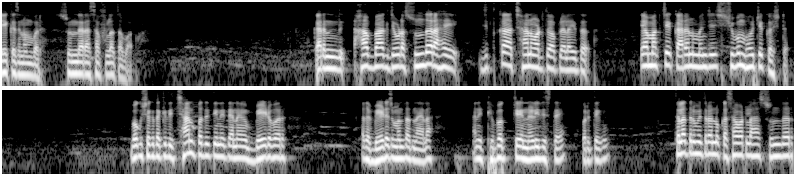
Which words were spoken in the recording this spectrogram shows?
एकच नंबर सुंदर असा फुलाचा बाग. कारण हा बाग जेवढा सुंदर आहे जितका छान वाटतो आपल्याला इथं या मागचे कारण म्हणजे शुभम भाऊचे कष्ट. बघू शकता किती छान पद्धतीने त्यानं बेडवर आता बेडच म्हणतात ना याला आणि ठिबकचे नळी दिसते प्रत्येक. चला तर मित्रांनो कसा वाटला हा सुंदर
